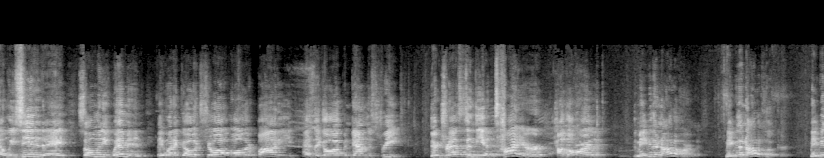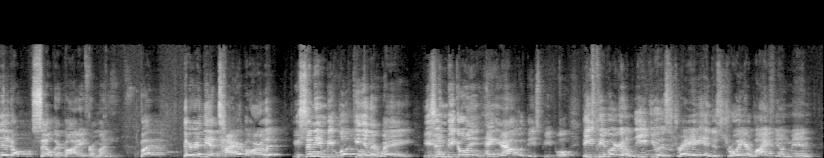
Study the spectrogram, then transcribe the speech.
And we see today so many women, they want to go and show off all their body as they go up and down the street. They're dressed in the attire of a harlot. Maybe they're not a harlot. Maybe they're not a hooker. Maybe they don't sell their body for money. But they're in the attire of a harlot. You shouldn't even be looking in their way. You shouldn't be going and hanging out with these people. These people are going to lead you astray and destroy your life, young men.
